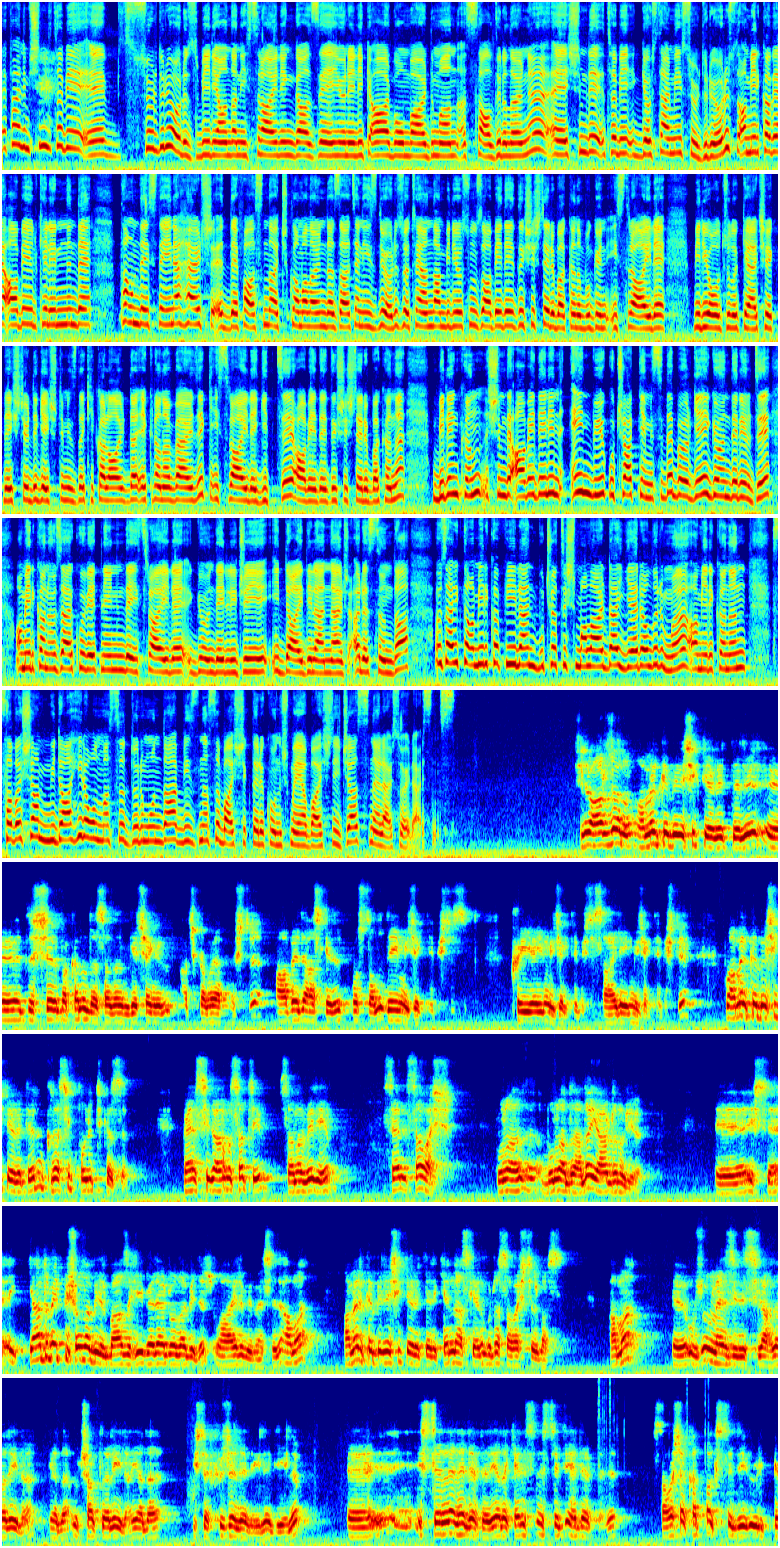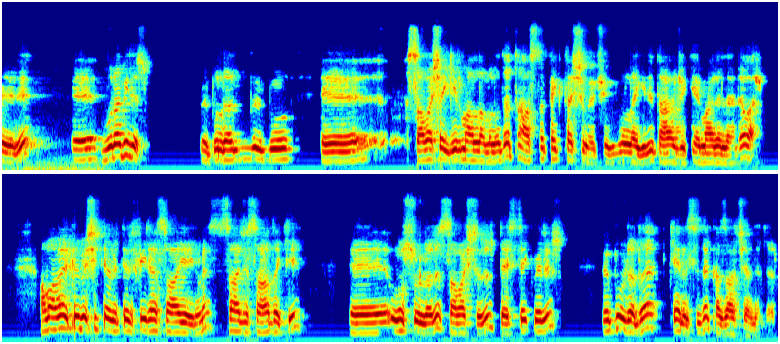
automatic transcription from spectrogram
Efendim şimdi tabii e, sürdürüyoruz bir yandan İsrail'in Gazze'ye yönelik ağır bombardıman saldırılarını. E, şimdi tabii göstermeyi sürdürüyoruz. Amerika ve AB ülkelerinin de tam desteğine her defasında açıklamalarını da zaten izliyoruz. Öte yandan biliyorsunuz ABD Dışişleri Bakanı bugün İsrail'e bir yolculuk gerçekleştirdi. Geçtiğimiz dakikalarda ekrana verdik. İsrail'e gitti ABD Dışişleri Bakanı. Blinken şimdi ABD'nin en büyük uçak gemisi de bölgeye gönderildi. Amerikan özel kuvvetlerinin de İsrail'e gönderileceği iddia edilenler arasında. Özellikle Amerika fiilen bu çatışmalarda yer alır mı? Amerika'nın savaşa müdahil olması durumunda biz nasıl başlıkları konuşmaya başlayacağız? Neler söylersiniz? Şimdi Arzu Hanım, Amerika Birleşik Devletleri e, Dışişleri Bakanı da sanırım geçen gün açıklama yapmıştı. ABD askeri postalı değmeyecek demişti. Kıyıya inmeyecek demişti, sahile inmeyecek demişti. Bu Amerika Birleşik Devletleri'nin klasik politikası. Ben silahımı satayım, sana vereyim, sen savaş. Buna, bunun adına da yardım diyor. Ee, işte yardım etmiş olabilir, bazı hibeler de olabilir, o ayrı bir mesele ama Amerika Birleşik Devletleri kendi askerini burada savaştırmaz. Ama e, uzun menzilli silahlarıyla ya da uçaklarıyla ya da işte füzeleriyle diyelim e, istenilen hedefleri ya da kendisinin istediği hedefleri savaşa katmak istediği ülkeleri e, vurabilir. Ve Buna, bu e, savaşa girme anlamını da aslında pek taşımıyor. Çünkü bununla ilgili daha önceki emareler de var. Ama Amerika Birleşik Devletleri fiilen sahaya inmez. Sadece sahadaki e, unsurları savaştırır, destek verir ve burada da kendisi de kazanç elde eder.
